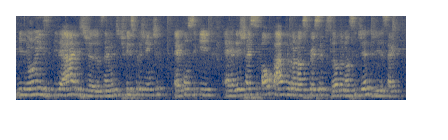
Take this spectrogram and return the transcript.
milhões e bilhares de anos. Né? É muito difícil para a gente é, conseguir é, deixar isso palpável na nossa percepção, no nosso dia a dia, certo?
